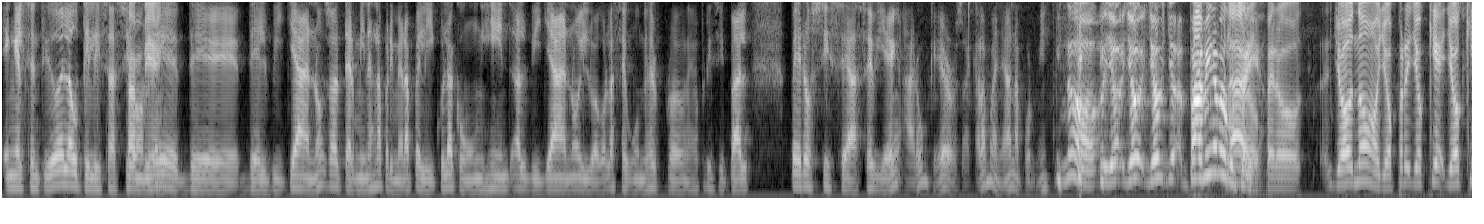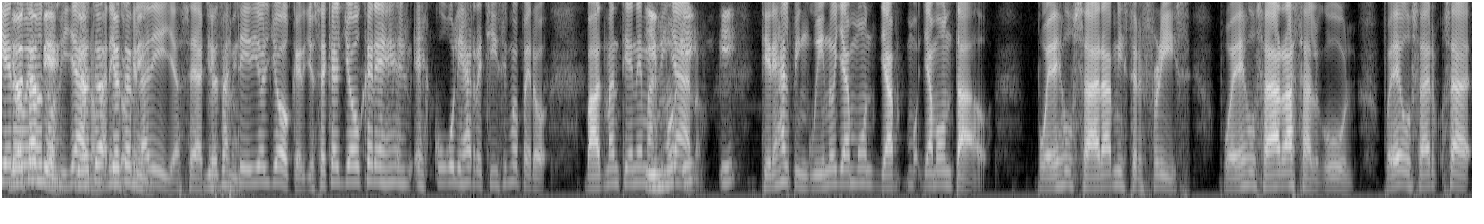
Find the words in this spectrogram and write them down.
en el sentido de la utilización de, de- del villano, o sea, terminas la primera película con un hint al villano y luego la segunda es el protagonista principal, pero si se hace bien, I don't care, o saca la mañana por mí. no, yo, yo, yo, yo- para mí no me Claro, gustaría. pero yo no, yo, pre- yo, yo quiero Yo ver también, otros villanos, yo marico, también. ladilla, O sea, qué también. fastidio el Joker. Yo sé que el Joker es, es cool y es arrechísimo, pero Batman tiene más Y villanos. y- Tienes al pingüino ya, mon- ya, ya montado. Puedes usar a Mr. Freeze. Puedes usar a Ra's al Ghul. Puedes usar, o sea,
